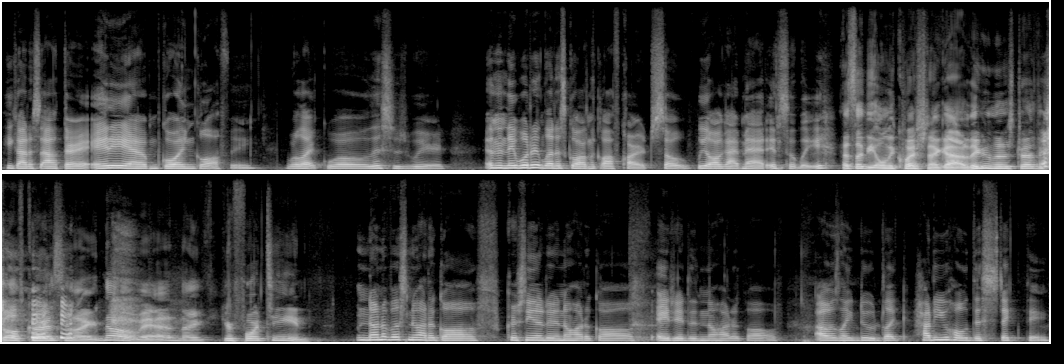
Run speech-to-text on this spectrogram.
He got us out there at 8 a.m. going golfing. We're like, whoa, this is weird. And then they wouldn't let us go on the golf cart, so we all got mad instantly. That's like the only question I got. Are they gonna let us drive the golf carts? I'm like, no, man. Like you're 14. None of us knew how to golf. Christina didn't know how to golf. AJ didn't know how to golf. I was like, dude, like, how do you hold this stick thing?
